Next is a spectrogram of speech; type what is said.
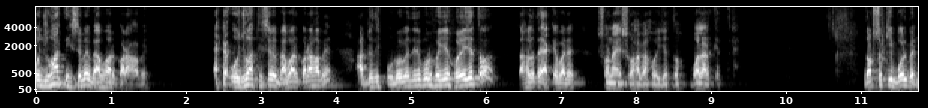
অজুহাত হিসেবে ব্যবহার করা হবে। একটা অজুহাত হিসেবে ব্যবহার করা হবে। আর যদি পূর্ব মেদিনীপুর হয়ে হয়ে যেত, তাহলে তো একেবারে সোনায় সোহাগা হয়ে যেত বলার ক্ষেত্রে। দর্শক কি বলবেন?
